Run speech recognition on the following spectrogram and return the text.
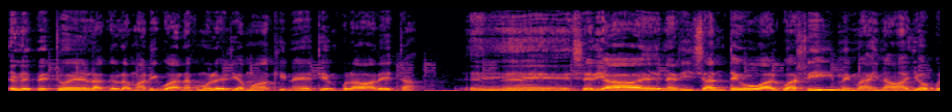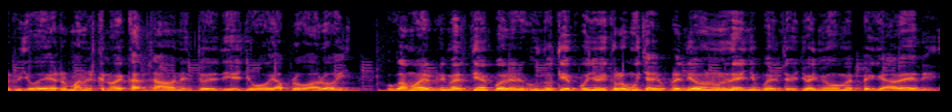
el efecto de la, la marihuana, como le decíamos aquí en ese tiempo, la vareta, eh, sería energizante o algo así? Me imaginaba yo, pues yo de hermanos que no se cansaban, entonces dije, yo voy a probar hoy. Jugamos el primer tiempo, en el segundo tiempo yo vi que los muchachos prendieron un leño, pues entonces yo ahí mismo me pegué a ver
